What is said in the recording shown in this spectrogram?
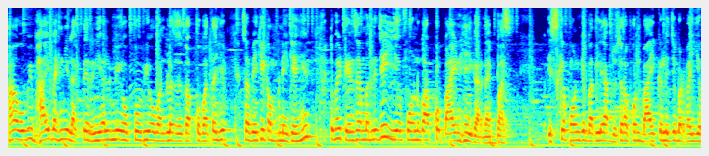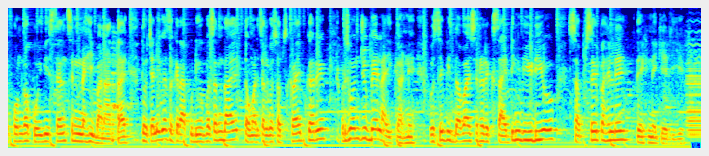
हाँ वो भी भाई बहन ही लगते रियल मी ओप्पो वीओ वन प्लस तो आपको पता सब एक ही कंपनी के हैं। तो भाई टेंशन मत लीजिए, ये फ़ोन को आपको बाय नहीं करना है, बस। इसके फ़ोन के बदले आप दूसरा फ़ोन बाय कर लीजिए बट भाई ये फ़ोन का कोई भी सेंस नहीं बनाता है। तो चलिएगा, अगर आपको वीडियो पसंद आए तो हमारे चैनल को सब्सक्राइब करें और इसको जो बेल आइकन है उससे भी दवा एक्साइटिंग वीडियो सबसे पहले देखने के लिए।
